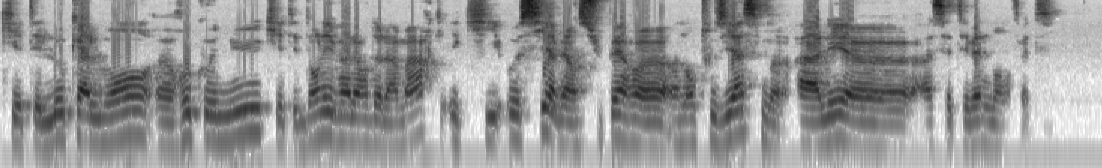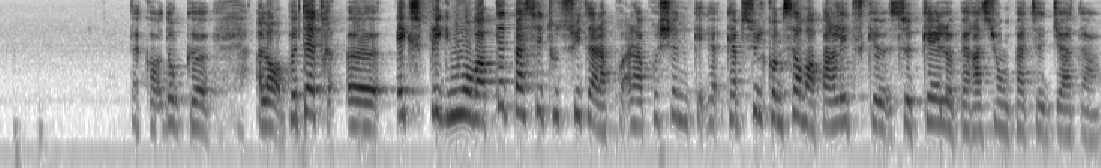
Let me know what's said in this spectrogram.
qui étaient localement reconnus, qui étaient dans les valeurs de la marque et qui aussi avaient un super un enthousiasme à aller à cet événement en fait. D'accord. Donc, euh, alors peut-être euh, explique-nous. On va peut-être passer tout de suite à la, prochaine capsule. Comme ça, on va parler de ce qu'est l'opération Patejata.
